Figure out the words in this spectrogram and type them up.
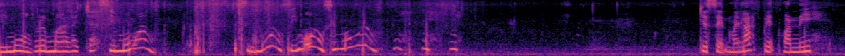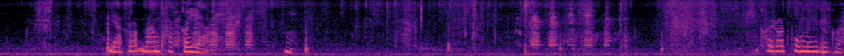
สีม่วงเริ่มมาแล้วจ้ะสีม่วง สีม่วง สีม่วง สีม่วง จะเสร็จไหมล่ะเป็ดวันนี้ อยากรดน้ำผักก็อยาก ค่อยรดพรุ่งนี้ดีกว่า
